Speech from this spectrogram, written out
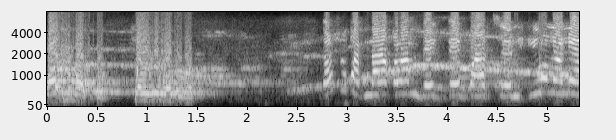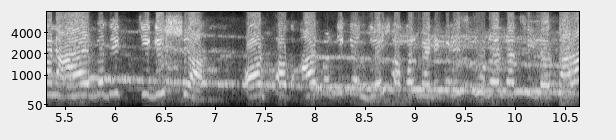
মাঠে থাকব। সবাইকে ধন্যবাদ। দর্শক আপনারা কলম দেখতে পাচ্ছেন ইউনানিয়ান আয়ুর্বেদিক চিকিৎসা অর্থাৎ আয়ুর্বেদিকের যে সকল মেডিকেল স্টুডেন্টরা ছিল তারা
